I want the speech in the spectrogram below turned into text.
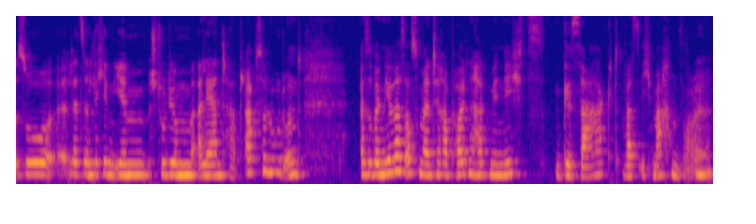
so letztendlich in ihrem Studium erlernt hat. Absolut. Und also bei mir war es auch so, meine Therapeutin hat mir nichts gesagt, was ich machen soll. Mhm.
